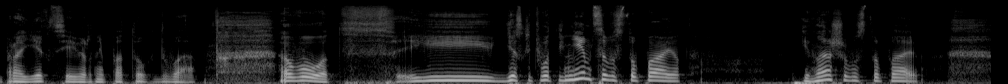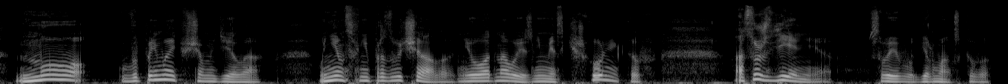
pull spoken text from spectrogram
проект «Северный поток-2». Вот. И, дескать, вот и немцы выступают, и наши выступают. Но вы понимаете, в чем дело? У немцев не прозвучало ни у одного из немецких школьников осуждение своего германского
